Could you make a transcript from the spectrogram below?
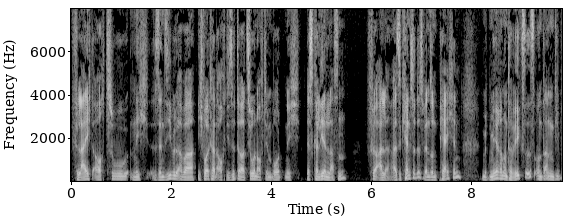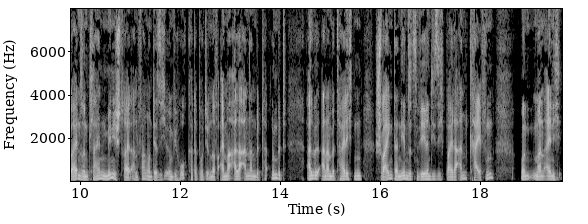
vielleicht auch zu nicht sensibel, aber ich wollte halt auch die Situation auf dem Boot nicht eskalieren lassen. Für alle. Also kennst du das, wenn so ein Pärchen mit mehreren unterwegs ist und dann die beiden so einen kleinen Ministreit anfangen und der sich irgendwie hochkatapultiert und auf einmal alle anderen, alle anderen Beteiligten schweigend daneben sitzen, während die sich beide ankeifen und man eigentlich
